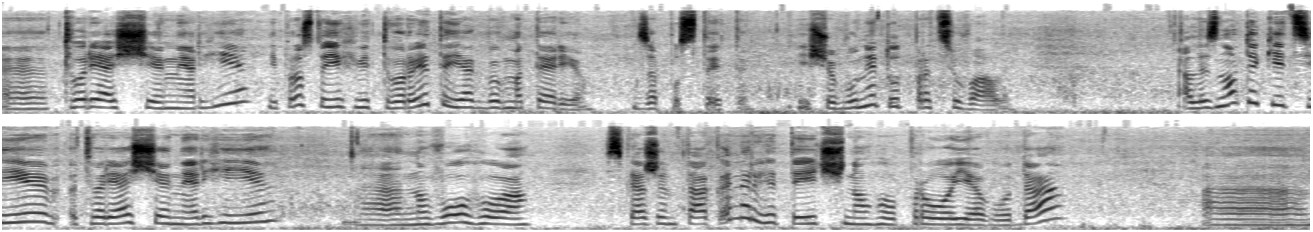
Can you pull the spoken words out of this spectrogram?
е, творящі енергії і просто їх відтворити, якби в матерію запустити, і щоб вони тут працювали. Але знов таки ці творящі енергії е, нового, скажімо так, енергетичного прояву, да? е,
